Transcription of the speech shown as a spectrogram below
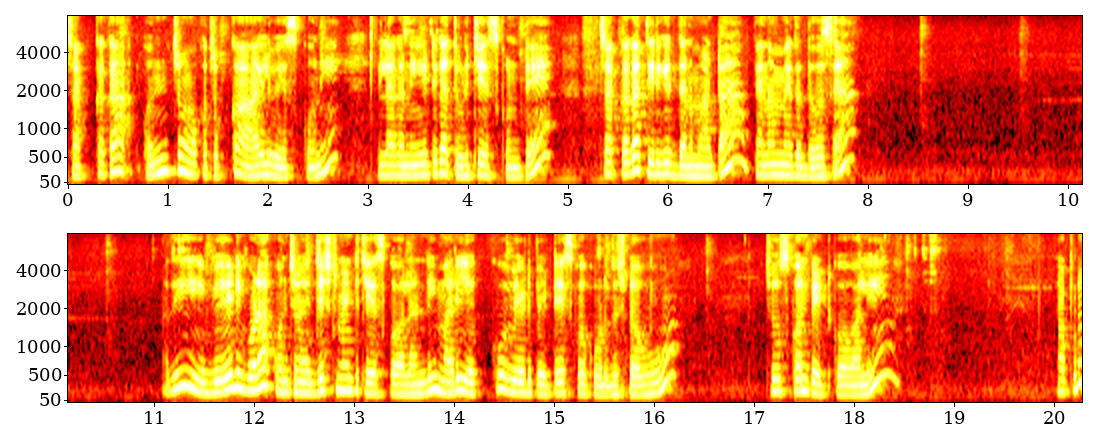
చక్కగా కొంచెం ఒక చుక్క ఆయిల్ వేసుకొని ఇలాగ నీట్గా తుడిచేసుకుంటే చక్కగా తిరిగిద్ది అనమాట పెనం మీద దోశ. అది వేడి కూడా కొంచెం అడ్జస్ట్మెంట్ చేసుకోవాలండి. మరీ ఎక్కువ వేడి పెట్టేసుకోకూడదు స్టవ్ చూసుకొని పెట్టుకోవాలి. అప్పుడు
